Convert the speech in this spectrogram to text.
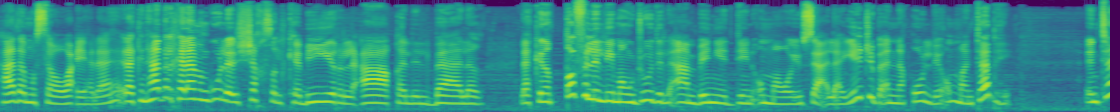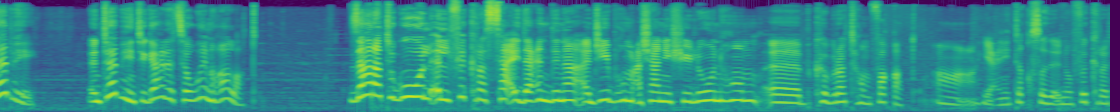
هذا مستوى وعيها. لكن هذا الكلام نقوله للشخص الكبير العاقل البالغ. لكن الطفل اللي موجود الآن بين يدين أمه ويساء له يجب أن نقول لأمه انتبهي. انتبهي. انتبهي انت قاعدة تسوين غلط. زارة تقول الفكرة السائدة عندنا أجيبهم عشان يشيلونهم آه، بكبرتهم فقط. آه يعني تقصد أنه فكرة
